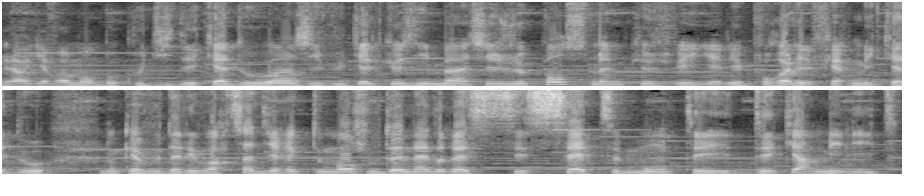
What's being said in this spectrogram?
Alors il y a vraiment beaucoup d'idées cadeaux. Hein. J'ai vu quelques images et je pense même que je vais y aller pour aller faire mes cadeaux. Donc à vous d'aller voir ça directement directement, je vous donne l'adresse, c'est 7 montée des Carmélites.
